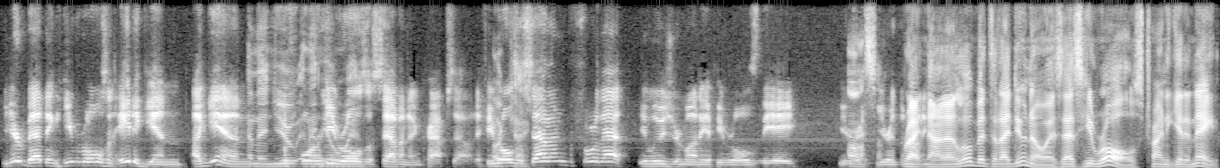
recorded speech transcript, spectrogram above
you're betting he rolls an eight again, again, And then you- before then he rolls win. a seven and craps out. If he rolls a seven before that, you lose your money. If he rolls the eight, you're, Awesome. you're in the Right money. now, a little bit that I do know is as he rolls, trying to get an eight.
